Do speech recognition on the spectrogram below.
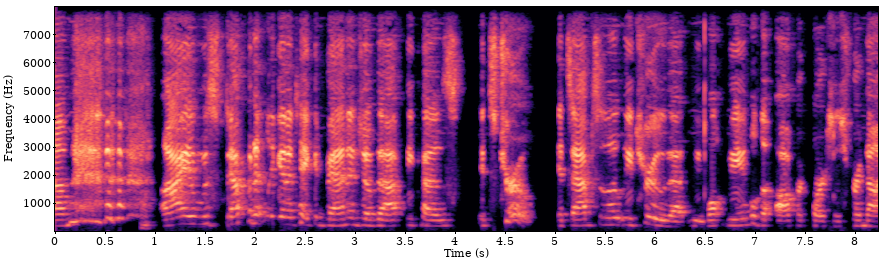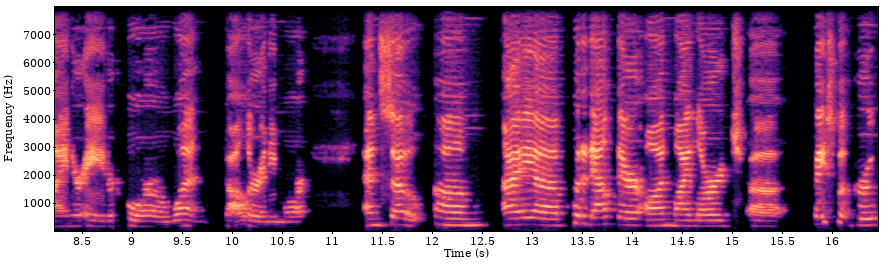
um, I was definitely going to take advantage of that because it's true it's absolutely true that we won't be able to offer courses for nine or eight or four or one dollar anymore. And so um, I uh, put it out there on my large uh, Facebook group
